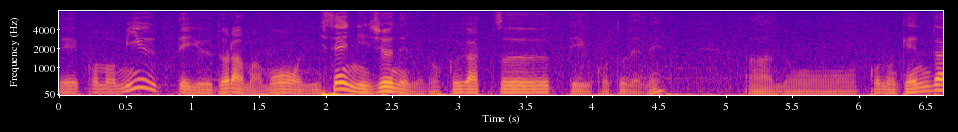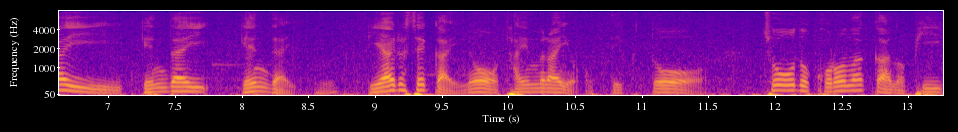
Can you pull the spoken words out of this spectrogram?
でこの「ミュウっていうドラマも2020年の6月っていうことでねあのー、この現代現代現代リアル世界のタイムラインを追っていくとちょうどコロナ禍のピー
